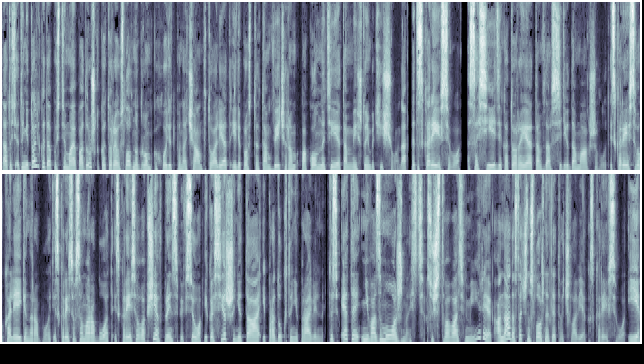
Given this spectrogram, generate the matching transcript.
Да, то есть это не только, допустим, моя подружка, которая условно громко ходит по ночам в туалет или просто там вечером по комнате там и что-нибудь еще, да. Это скорее всего соседи, которые там в соседних домах живут, и скорее всего коллеги на работе, и скорее всего сама работа, и скорее всего вообще в принципе все. И кассирша не та, и продукты неправильные. То есть это невозможность существовать в мире, она достаточно сложная для этого человека, скорее всего. И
